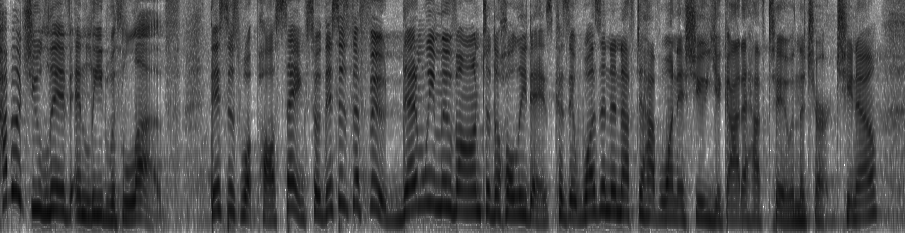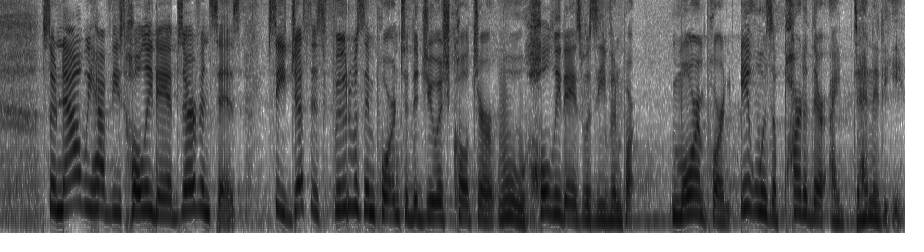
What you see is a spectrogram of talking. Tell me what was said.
How about you live and lead with love? This is what Paul's saying. So, this is the food. Then we move on to the holy days because it wasn't enough to have one issue. You got to have two in the church, you know? So, now we have these holy day observances. See, just as food was important to the Jewish culture, ooh, holy days was even more important. It was a part of their identity.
